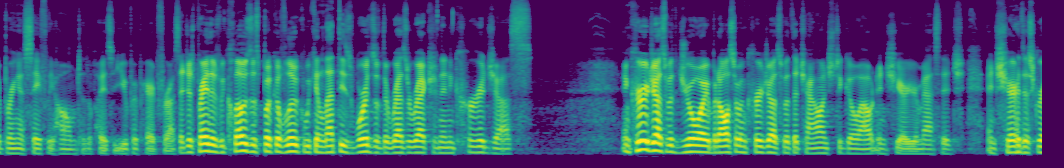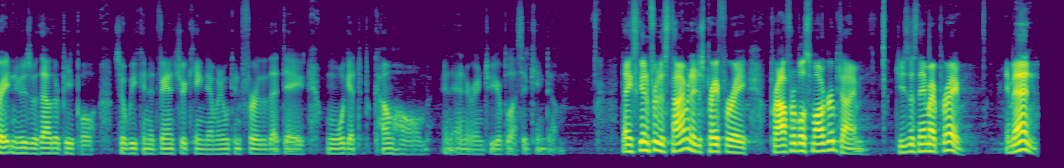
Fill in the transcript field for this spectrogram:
to bring us safely home to the place that you prepared for us. I just pray that as we close this book of Luke, we can let these words of the resurrection encourage us. Encourage us with joy, but also encourage us with the challenge to go out and share your message and share this great news with other people so we can advance your kingdom and we can further that day when we'll get to come home and enter into your blessed kingdom. Thanks again for this time, and I just pray for a profitable small group time. In Jesus' name I pray. Amen.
